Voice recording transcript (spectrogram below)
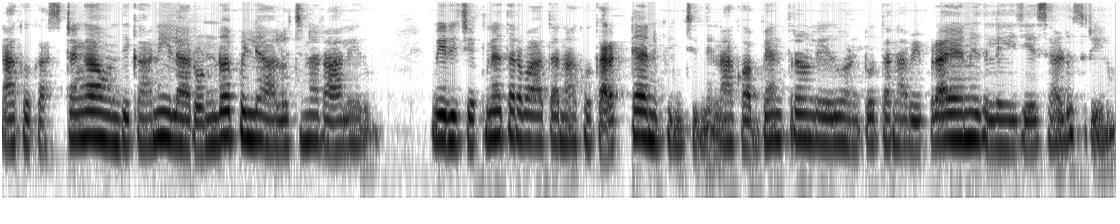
నాకు కష్టంగా ఉంది కానీ ఇలా రెండో పెళ్ళి ఆలోచన రాలేదు. మీరు చెప్పిన తర్వాత నాకు కరెక్టే అనిపించింది. నాకు అభ్యంతరం లేదు అంటూ తన అభిప్రాయాన్ని తెలియజేశాడు శ్రీను.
